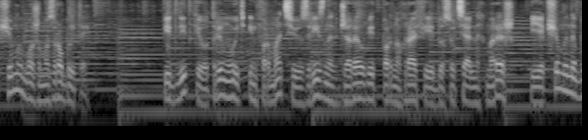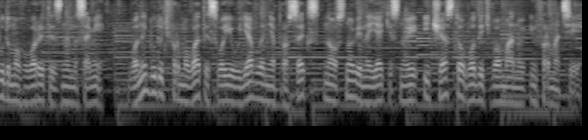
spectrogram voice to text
що ми можемо зробити. Підлітки отримують інформацію з різних джерел від порнографії до соціальних мереж, і якщо ми не будемо говорити з ними самі, вони будуть формувати свої уявлення про секс на основі неякісної і часто вводить в оману інформації.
